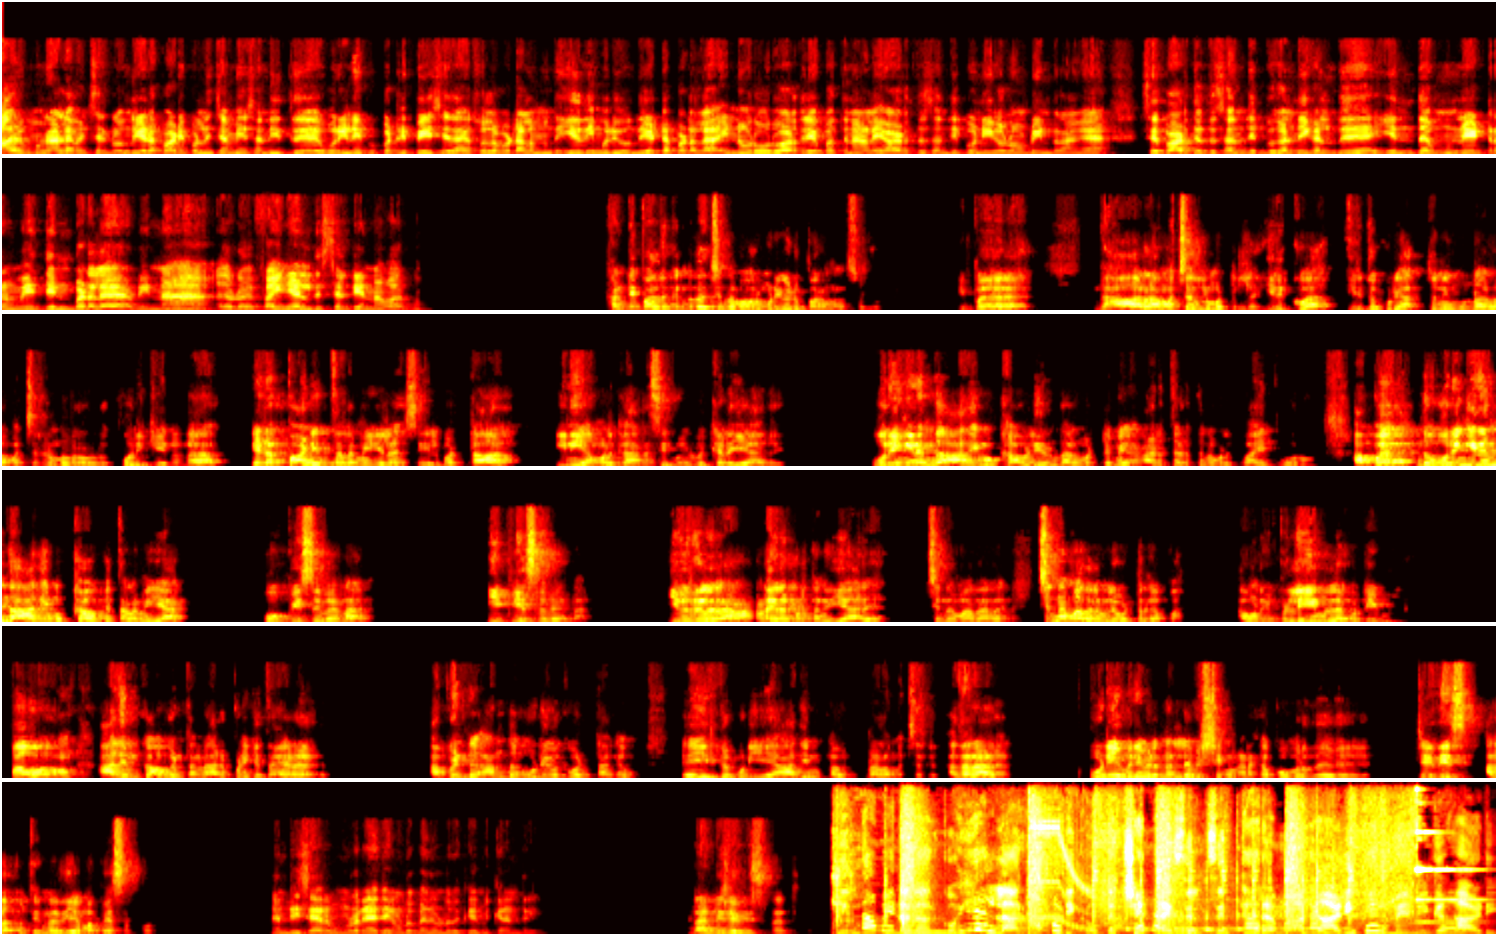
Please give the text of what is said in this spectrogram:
ஆறு முன்னாள் அமைச்சர்கள் வந்து எடப்பாடி பழனிசாமியை சந்தித்து ஒருங்கிணைப்பு பற்றி பேசியதாக சொல்லப்பட்டாலும் வந்து இறுதி முடிவு வந்து எட்டப்படலை. இன்னொரு ஒரு வாரத்திலேயோ பத்து நாளையோ அடுத்த சந்திப்பு நிகழும் அப்படின்றாங்க. சரி இப்போ அடுத்தடுத்த சந்திப்புகள் நிகழ்ந்து எந்த முன்னேற்றமே தென்படலை அப்படின்னா அதோட ஃபைனல் ரிசல்ட் என்னவா இருக்கும்? கண்டிப்பா அதுக்குன்னு தான் சின்னமா ஒரு முடிவு எடுப்பாங்கன்னு நான் சொல்லுவேன். இப்ப இந்த ஆறு அமைச்சர்கள் மட்டும் இல்ல இருக்க இருக்கக்கூடிய அத்தனை முன்னாள் அமைச்சர்கள் அவரோட கோரிக்கை என்னன்னா எடப்பாடி தலைமையில செயல்பட்டால் இனி நம்மளுக்கு அரசியல் வாழ்வு கிடையாது. ஒருங்கிணைந்த அதிமுகவில் இருந்தால் மட்டுமே அடுத்தடுத்து நம்மளுக்கு வாய்ப்பு வரும். அப்ப இந்த ஒருங்கிணைந்த அதிமுகவுக்கு தலைமையார் ஓபிஎஸ் வேணாம் இபிஎஸ் வேணாம் இவர்களெல்லாம் அடையாளப்படுத்தினது யாரு? சின்னமா தானே. சின்னமா தலைமையில விட்டுருங்கப்பா. அவனுக்கு பிள்ளையும் இல்ல குட்டியும் இல்ல. பாவம் அதிமுகவுக்கு தன்னை அர்ப்பணிக்க தயாரா இருக்கு அப்படின்ட்டு அந்த முடிவுக்கு வந்துட்டாங்க இருக்கக்கூடிய அதிமுக முன்னாள் அமைச்சர்கள். அதனால கூடிய விரைவில் நல்ல விஷயங்கள் நடக்க போகிறது ஜெகதீஷ். அதை பத்தி நிறைய நம்ம பேச போறோம். நன்றி சார். உங்களோட நேரத்தை கொண்டு பயன்படுவதற்கு மிக்க நன்றி. நன்றி ஜெகதீஷ். நன்றி. எல்லாமே நல்லா இருக்கும். எல்லாருக்கும் பிடிக்கும். சென்னை சில்க்ஸின் தரமான ஆடி பெருமை மிக ஆடி.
